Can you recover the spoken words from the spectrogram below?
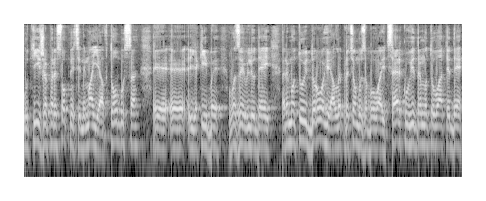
У тій же Пересопниці немає автобуса, який би возив людей. Ремонтують дороги, але при цьому забувають церкву відремонтувати, де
